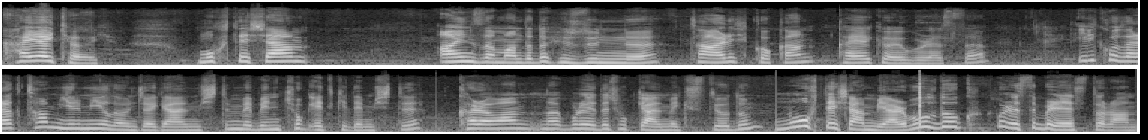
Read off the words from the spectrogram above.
Kayaköy. Muhteşem, aynı zamanda da hüzünlü, tarih kokan Kayaköy burası. İlk olarak tam 20 yıl önce gelmiştim ve beni çok etkilemişti. Karavanla buraya da çok gelmek istiyordum. Muhteşem bir yer bulduk. Burası bir restoran.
